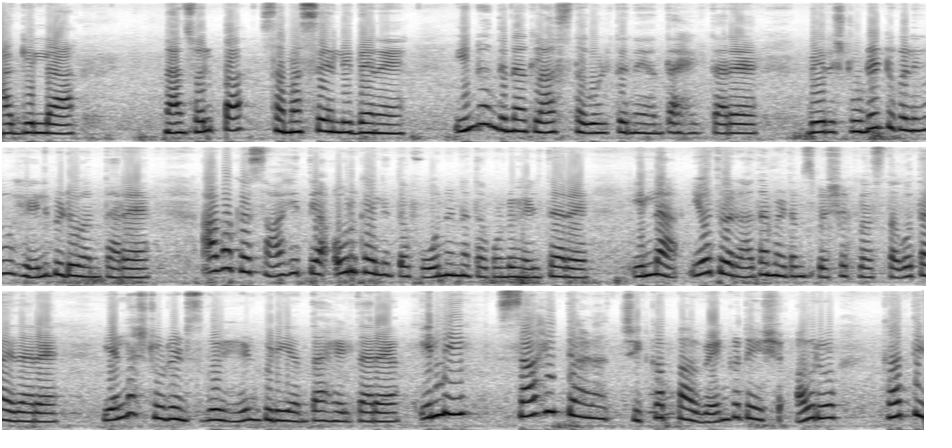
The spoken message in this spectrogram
ಹಾಗಿಲ್ಲ. ನಾನು ಸ್ವಲ್ಪ ಸಮಸ್ಯೆಯಲ್ಲಿದ್ದೇನೆ. ಇನ್ನೊಂದು ದಿನ ಕ್ಲಾಸ್ ತಗೊಳ್ತೇನೆ ಅಂತ ಹೇಳ್ತಾರೆ. ಬೇರೆ ಸ್ಟೂಡೆಂಟುಗಳಿಗೂ ಹೇಳಿಬಿಡು ಅಂತಾರೆ. ಆವಾಗ ಸಾಹಿತ್ಯ ಅವ್ರ ಕೈಲಿದ್ದ ಫೋನನ್ನು ತಗೊಂಡು ಹೇಳ್ತಾರೆ. ಇಲ್ಲ, ಇವತ್ತು ರಾಧಾ ಮೇಡಮ್ ಸ್ಪೆಷಲ್ ಕ್ಲಾಸ್ ತಗೋತಾ ಇದ್ದಾರೆ. ಎಲ್ಲ ಸ್ಟೂಡೆಂಟ್ಸ್ಗೂ ಹೇಳಿಬಿಡಿ ಅಂತ ಹೇಳ್ತಾರೆ. ಇಲ್ಲಿ ಸಾಹಿತ್ಯಳ ಚಿಕ್ಕಪ್ಪ ವೆಂಕಟೇಶ್ ಅವರು ಕತ್ತಿ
